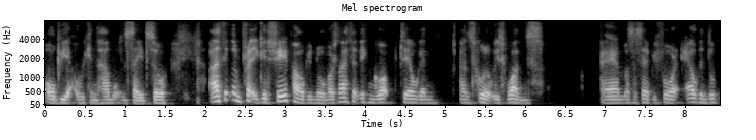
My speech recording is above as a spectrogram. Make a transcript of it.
albeit a weakened Hamilton side. So I think they're in pretty good shape, Albion Rovers, and I think they can go up to Elgin and score at least once. Um, as I said before, Elgin don't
